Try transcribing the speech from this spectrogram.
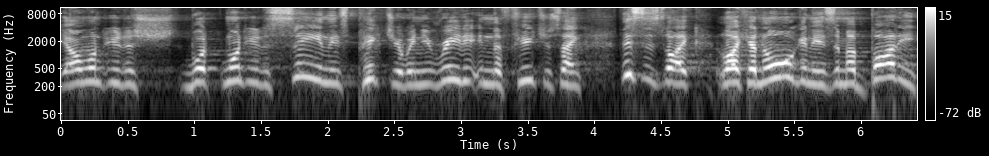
I want you to sh- want you to see in this picture when you read it in the future, saying this is like, like an organism, a body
